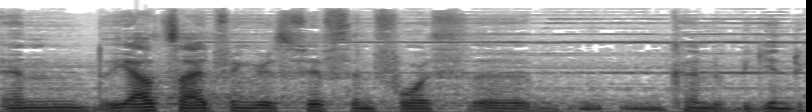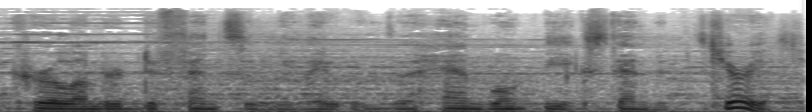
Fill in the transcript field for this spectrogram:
and the outside fingers, fifth and fourth, uh, kind of begin to curl under defensively. They, the hand won't be extended. It's curious.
